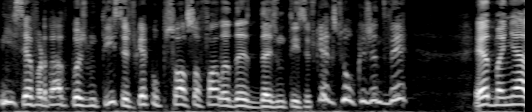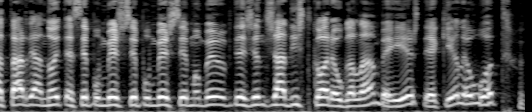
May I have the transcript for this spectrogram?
E isso é verdade com as notícias. Porque é que o pessoal só fala das, das notícias? Porque é que é o que a gente vê. É de manhã, à tarde, à noite, é sempre o mesmo, sempre o mesmo, sempre o mesmo. A gente já diz de cor, é o galamba, é este, é aquele, é o outro.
